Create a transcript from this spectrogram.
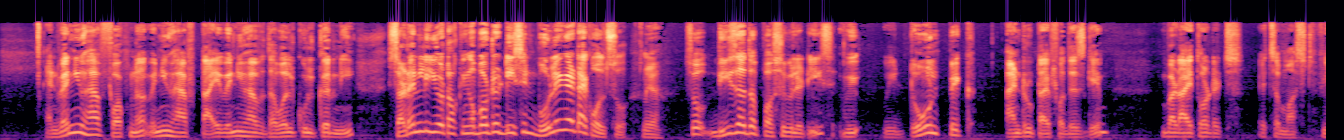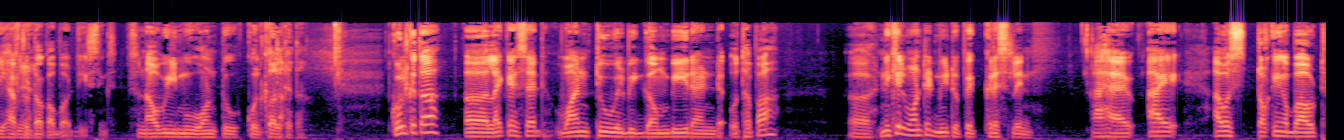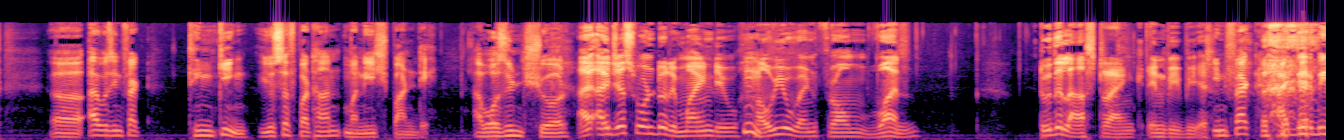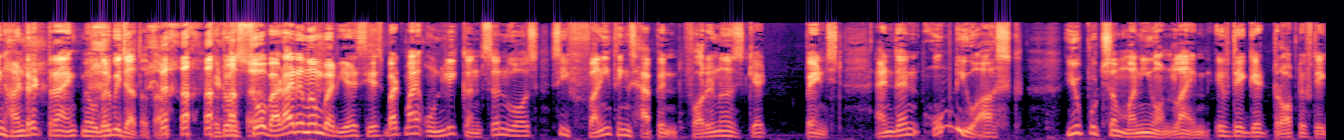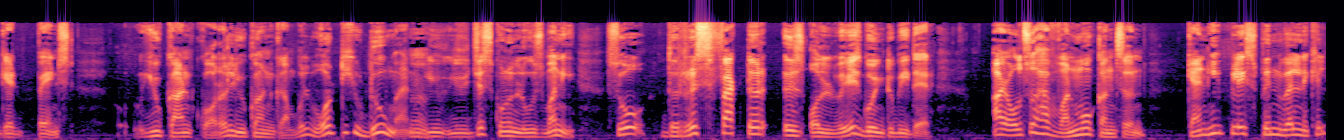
And when you have Faulkner, when you have Tye, when you have Dhawal Kulkarni, suddenly you're talking about a decent bowling attack also. Yeah. So these are the possibilities. We we don't pick Andrew Tye for this game, but I thought it's it's a must. We have to talk about these things. So now we'll move on to Kolkata. Kolkata. Kolkata, uh, like I said, 1, 2 will be Gambhir and Uthappa. Uh, Nikhil wanted me to pick Chris Lynn. I have I I was talking about uh, I was in fact thinking Yusuf Pathan, Manish Pandey. I wasn't sure. I, I just want to remind you hmm. how you went from one to the last rank in BBS. In fact, had there been 100 rank, I It was so bad. I remember. Yes, yes. But my only concern was, see, funny things happen. Foreigners get benched. And then, whom do you ask? You put some money online. If they get dropped, if they get benched, you can't quarrel, you can't grumble. What do you do, man? Hmm. You, you're just going to lose money. So, the risk factor is always going to be there. I also have one more concern. Can he play spin well, Nikhil?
